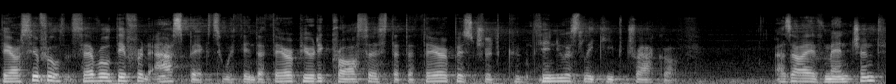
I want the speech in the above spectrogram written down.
There are several, several different aspects within the therapeutic process that the therapist should continuously keep track of. As I have mentioned,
